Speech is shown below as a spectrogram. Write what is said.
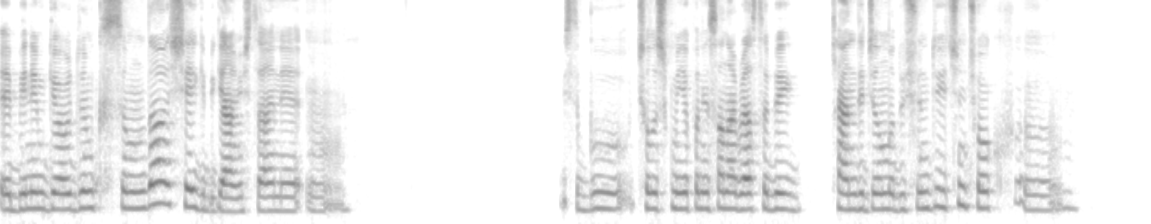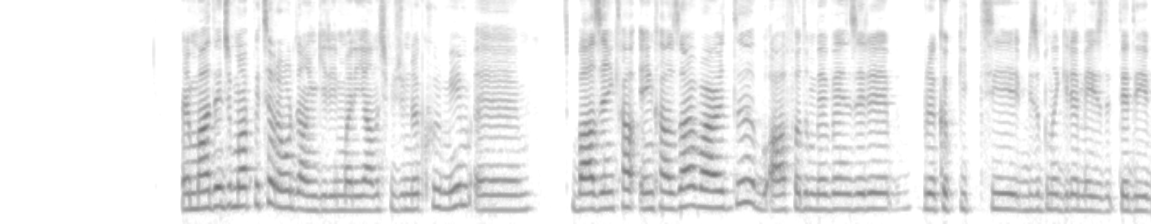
E, benim gördüğüm kısımda şey gibi gelmişti hani hmm, işte bu çalışmayı yapan insanlar biraz tabii kendi canını düşündüğü için çok e, yani madenci muhabbeti var oradan gireyim hani yanlış bir cümle kurmayayım. E, bazı enka- enkazlar vardı bu Afad'ın ve benzeri bırakıp gitti biz buna giremeyiz dediği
